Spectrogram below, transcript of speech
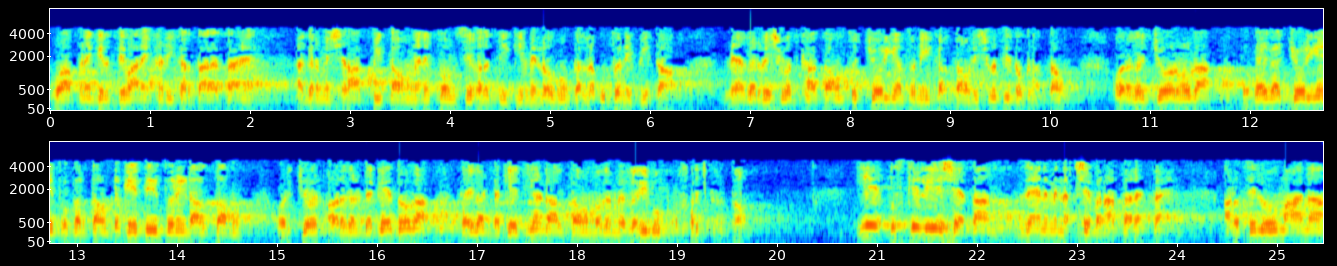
وہ اپنے گرد دیواریں کھڑی کرتا رہتا ہے۔ اگر میں شراب پیتا ہوں، میں نے کون سی غلطی کی؟ میں لوگوں کا لہو تو نہیں پیتا۔ میں اگر رشوت کھاتا ہوں تو چوریاں تو نہیں کرتا ہوں، رشوت ہی تو کھاتا ہوں۔ اور اگر چور ہوگا تو کہے گا چوریاں ہی تو کرتا ہوں، ڈکیتی تو نہیں ڈالتا ہوں۔ اور چور، اور اگر ڈکیت ہوگا، کہے گا ڈکیتیاں ڈالتا ہوں، مگر میں غریبوں پر خرچ کرتا ہوں۔ یہ اس کے لیے شیطان ذہن میں نقشے بناتا رہتا ہے۔ ارسلو معنا،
